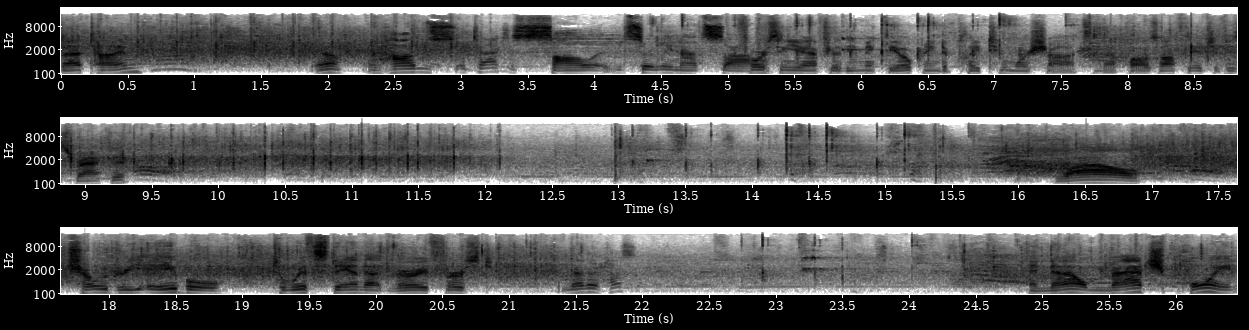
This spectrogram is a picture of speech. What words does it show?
That time, Yeah, and Han's attack is solid. It's certainly not soft. forcing you after they make the opening to play two more shots, and that ball's off the edge of his racket. Wow, Chaudhry able to withstand that very first, Another hustle. and now match point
